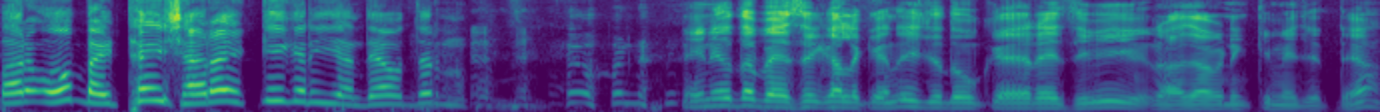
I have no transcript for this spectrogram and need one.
ਪਰ ਉਹ ਬੈਠੇ ਇਸ਼ਾਰਾ ਇੱਕ ਹੀ ਕਰੀ ਜਾਂਦੇ ਆ ਉਧਰ ਨੂੰ। ਨਹੀਂ ਨਹੀਂ ਉਹ ਤਾਂ ਵੈਸੇ ਗੱਲ ਕਹਿੰਦੇ ਸੀ ਜਦੋਂ ਕਹਿ ਰਹੇ ਸੀ ਵੀ ਰਾਜਾ ਵੜਿੰਗ ਕਿਵੇਂ ਜਿੱਤਿਆ।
